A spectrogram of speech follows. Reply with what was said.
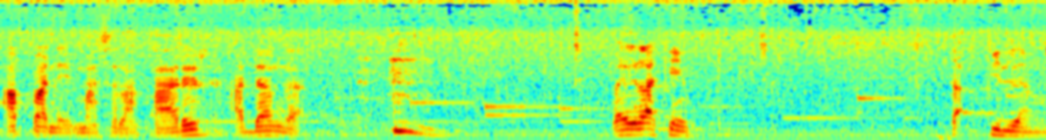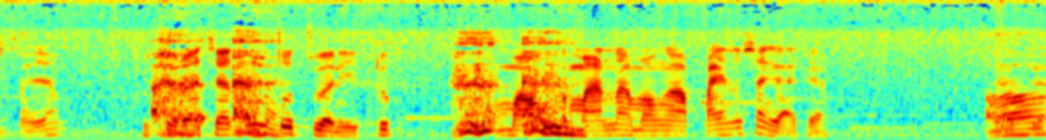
apa nih masalah karir ada nggak? baik lagi tak bilang saya jujur aja tuh tujuan hidup mau ke mana mau ngapain itu saya nggak ada. Oh,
